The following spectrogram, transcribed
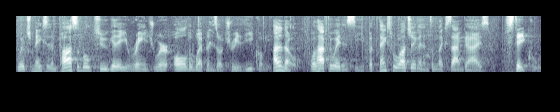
which makes it impossible to get a range where all the weapons are treated equally. I don't know. We'll have to wait and see. But thanks for watching, and until next time, guys, stay cool.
